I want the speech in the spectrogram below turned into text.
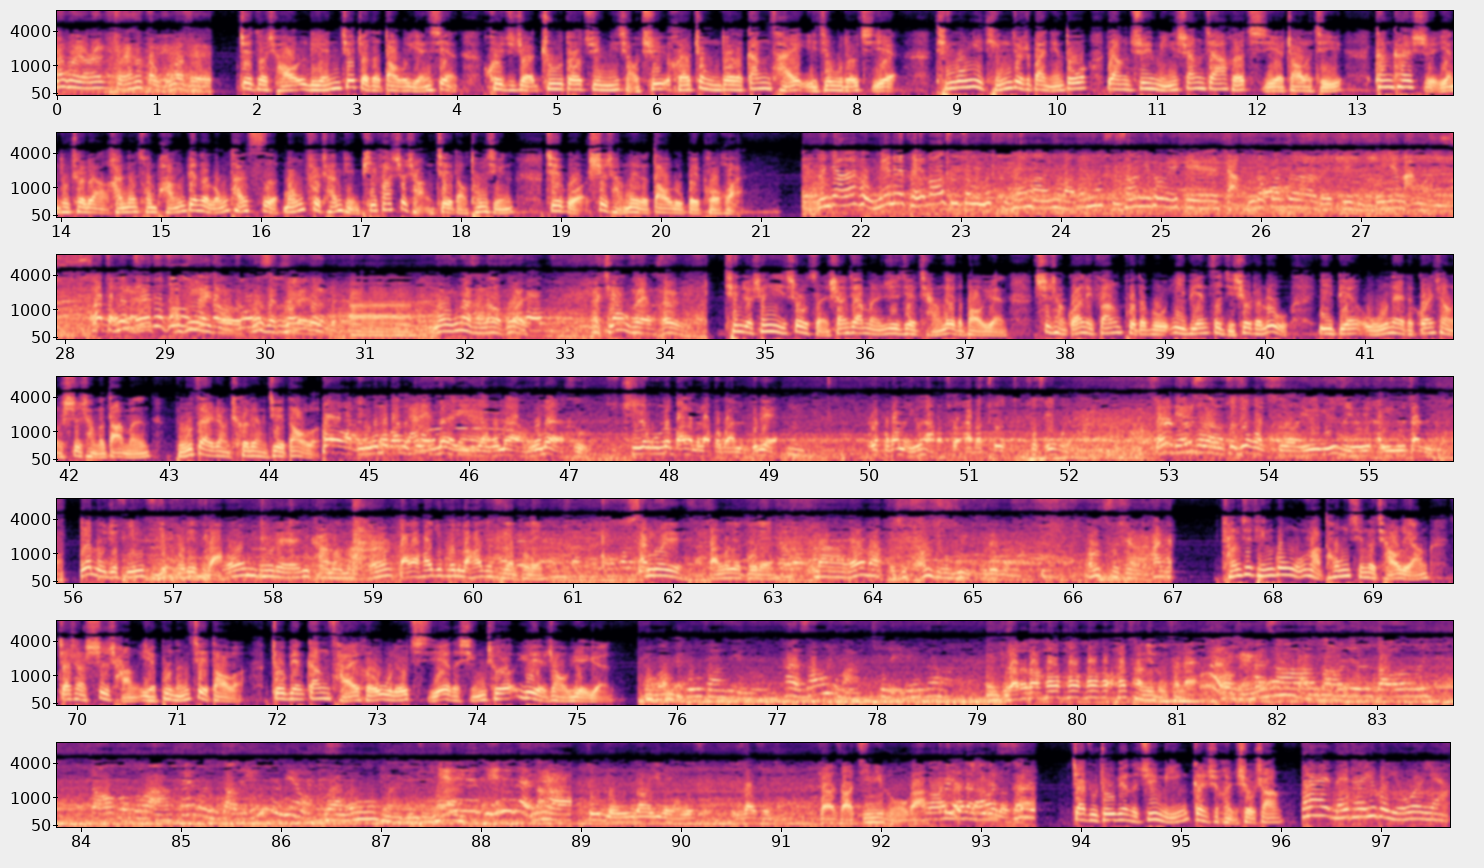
两个月就开始动工了噻。这座桥连接着的道路沿线汇聚着诸多居民小区和众多的钢材以及物流企业，停工一停就是半年多，让居民、商家和企业着了急。刚开始，沿途车辆还能从旁边的龙潭寺农副产品批发市场借道通行，结果市场内的道路被破坏。人家那后面的车老是走我们市场上，你把我们市场里头那些下水的管子那些路都也烂完了。他重的车都走不动，都是土的。啊啊啊！那我是恼火，那交费很。听着生意受损，商家们日渐强烈的抱怨，市场管理方不得不一边自己修着路，一边无奈的关上了市场的大门，不再让车辆借道了。哦，对我们关门，我们我们我们后，其实我们把他们来不关门，对不对？嗯。那不关门，有啥吧出害怕出出车祸的。这儿事实上出车祸是有有是有还有有责任。这个路就是你们自己铺的是吧？我们铺的，你看嘛嘛，这儿大概好久铺的嘛？好久时间铺的？三个月，上个月铺的。那这儿嘛，这些都是我们铺的嘛，都出现了。长期停工无法通行的桥梁，加上市场也不能借道了，周边钢材和物流企业的行车越绕越远。不方便，不方便嘛，还绕路嘛，从那边绕。绕得到好好好好好长的路程呢？太少，绕就是绕绕好多啊，反正绕的有点远哦。天天天天在绕。走龙岗一个样子绕出去，就要绕几里路，嘎。可以绕几里路噻。家住周边的居民更是很受伤。哎，那头有个幼儿园。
